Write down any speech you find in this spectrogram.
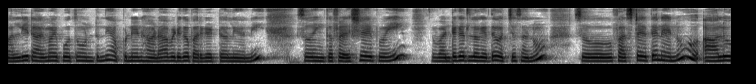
మళ్ళీ టైం అయిపోతూ ఉంటుంది అప్పుడు నేను హడావిడిగా పరిగెట్టాలి అని. సో ఇంకా ఫ్రెష్ అయిపోయి వంటగదిలోకి అయితే వచ్చేసాను. సో ఫస్ట్ అయితే నేను ఆలు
